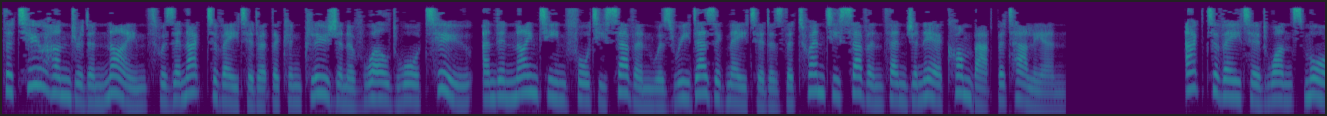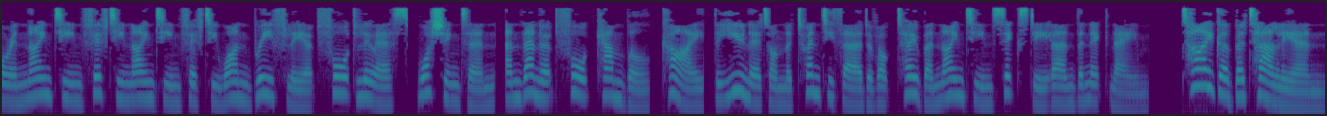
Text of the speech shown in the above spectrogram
The 209th was inactivated at the conclusion of World War II, and in 1947 was redesignated as the 27th Engineer Combat Battalion. Activated once more in 1950–1951 briefly at Fort Lewis, Washington, and then at Fort Campbell, CAI, the unit on 23 October 1960 earned the nickname, Tiger Battalion,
